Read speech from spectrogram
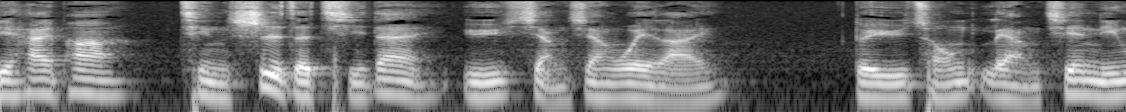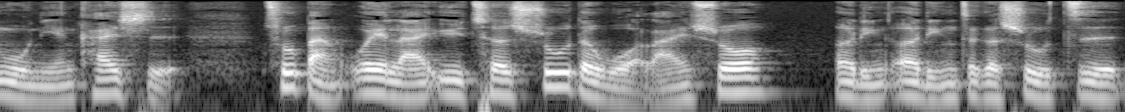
别害怕，请试着期待与想象未来。对于从两千零五年开始出版未来预测书的我来说，二零二零这个数字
